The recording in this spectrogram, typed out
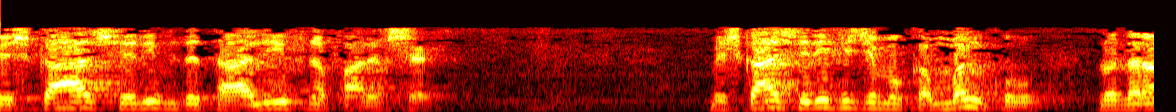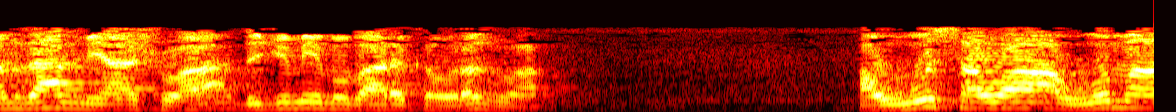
مشکات شریف د تالیف نه فارغ شوه مشکات شریف چې مکمل کو نو د رمضان میاشوا د جمعې مبارک اورز وا او وسوا وما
